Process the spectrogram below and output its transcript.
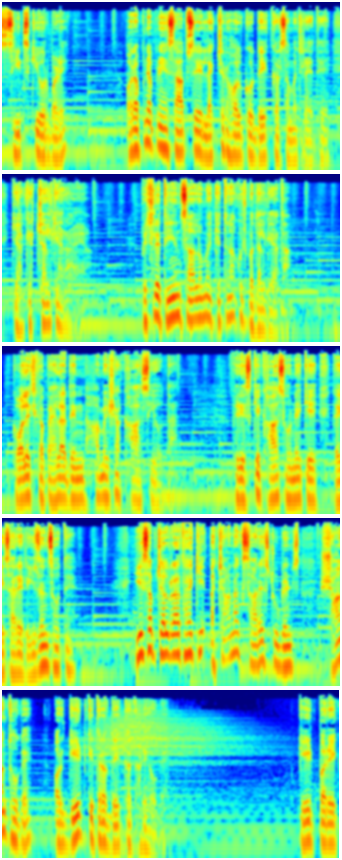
सीट्स की ओर बढ़े। और अपने अपने हिसाब से लेक्चर हॉल को देखकर समझ रहे थे कि आखिर चल क्या रहा है। पिछले तीन सालों में कितना कुछ बदल गया था। कॉलेज का पहला दिन हमेशा खास ही होता है। फिर इसके खास होने के कई सारे रीजंस होते हैं। ये सब चल रहा था कि अचानक सारे स्टूडेंट्स शांत हो गए और गेट की तरफ़ देखकर खड़े हो गए। गेट पर एक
